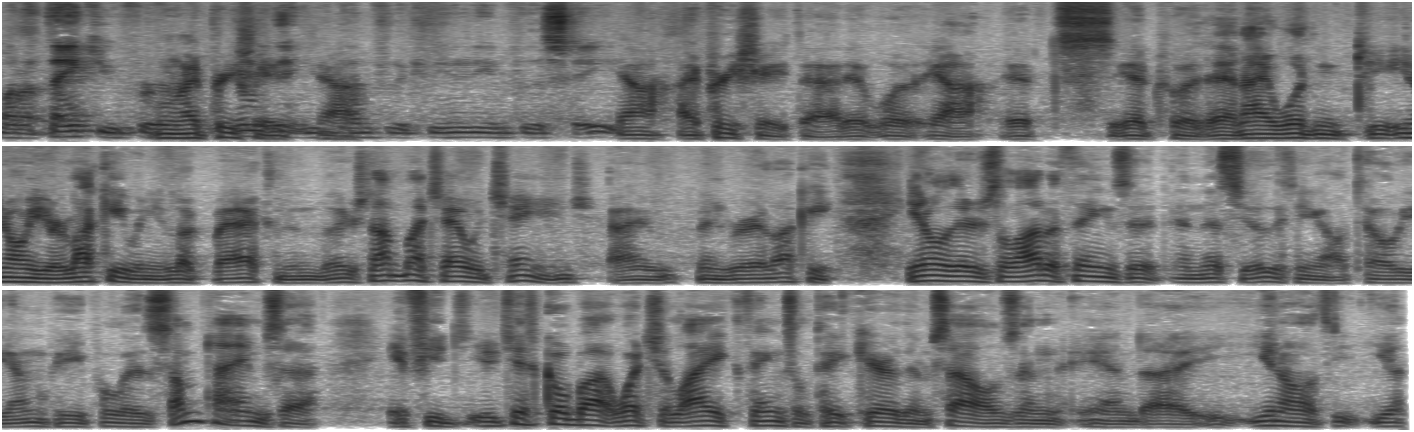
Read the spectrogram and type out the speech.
want to thank you for I appreciate everything you've yeah. done for the community and for the state. Yeah, I appreciate that. It was, yeah, it's, it was, and I wouldn't, you know, you're lucky when you look back and there's not much I would change. I've been very lucky. You know, there's a lot of things that, and that's the other thing I'll tell the young people is sometimes, uh, if you, you just go about what you like, things will take care of themselves. And, and, uh, you know, you, you,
